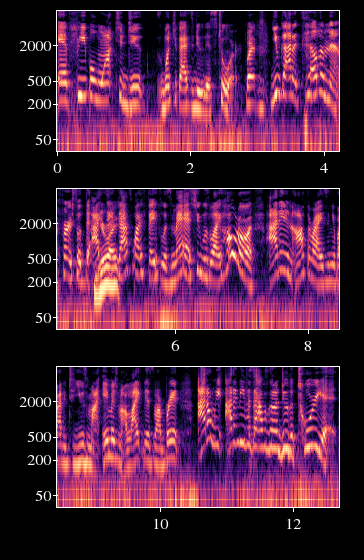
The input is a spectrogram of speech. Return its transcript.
if people want to do want you guys to do this tour. But- you got to tell them that first. So th- I think right. that's why Faith was mad. She was like, "Hold on, I didn't authorize anybody to use my image, my likeness, my brand. I don't. I didn't even say I was going to do the tour yet.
